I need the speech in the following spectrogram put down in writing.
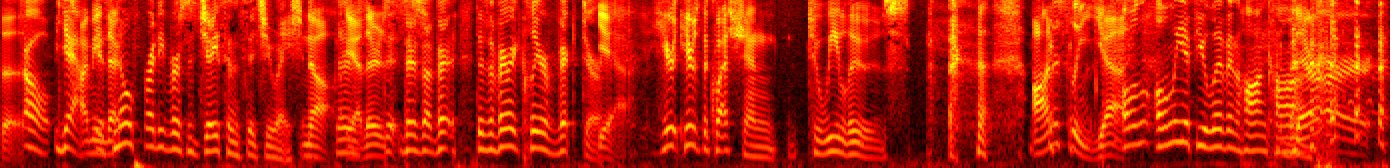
The Oh yeah, I mean, there's no Freddy versus Jason situation. No, yeah, there's- there's a very there's a very clear victor. yeah. Here, here's the question: Do we lose? Honestly, yes. On- only if you live in Hong Kong. there are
